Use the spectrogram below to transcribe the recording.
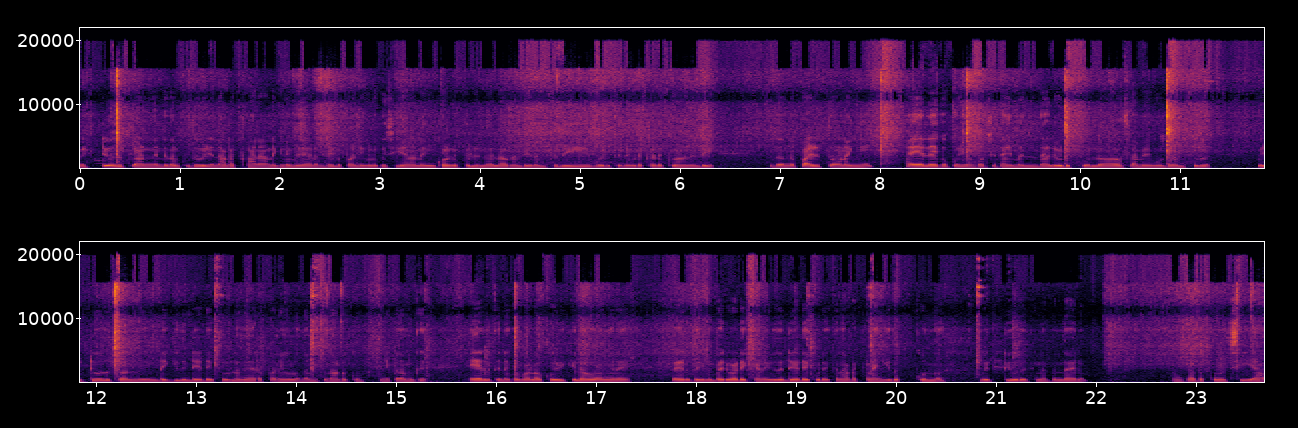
വെട്ടി ഒതുക്കുകയാണെന്നുണ്ടെങ്കിൽ നമുക്ക് ഇതുവഴി നടക്കാനാണെങ്കിലും വേറെ എന്തെങ്കിലും പണികളൊക്കെ ചെയ്യാനാണെങ്കിലും കുഴപ്പമില്ലല്ലോ. അല്ലാന്നുണ്ടെങ്കിൽ നമുക്ക് ഇതേപോലെ തന്നെ ഇവിടെ കിടക്കുകയാണെന്നുണ്ടെങ്കിൽ ഇതൊന്ന് പഴുത്ത് ഉണങ്ങി ആ ഇലയൊക്കെ പൊഴിയാൻ കുറച്ച് ടൈം എന്തായാലും എടുക്കുമല്ലോ ആ സമയം കൊണ്ട് നമുക്കിത് വെട്ടി ഒതുക്കുകയാണെന്നുണ്ടെങ്കിൽ ഇതിന്റെ ഇടയിൽ കൂടെയുള്ള വേറെ പണികളും നമുക്ക് നടക്കും. ഇനിയിപ്പോൾ നമുക്ക് ഏലത്തിനൊക്കെ വളമൊക്കെ ഒഴിക്കലോ അങ്ങനെ വേറെ എന്തെങ്കിലും പരിപാടിയൊക്കെ ആണെങ്കിൽ ഇതിന്റെ ഇടയിൽ കൂടെയൊക്കെ നടക്കണമെങ്കിൽ ഇതൊക്കെ ഒന്ന് വെട്ടി ഒതുക്കണം. അപ്പോൾ എന്തായാലും നമുക്ക് അതൊക്കെ ഒന്ന് ചെയ്യാം.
